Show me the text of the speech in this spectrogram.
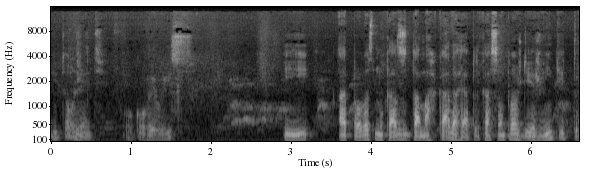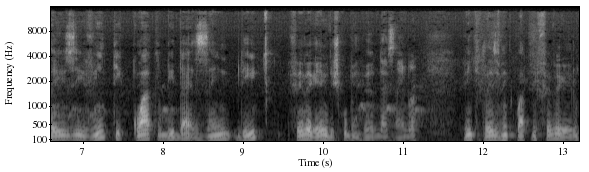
Então, gente, ocorreu isso e a prova, no caso, está marcada a reaplicação para os dias 23 e 24 de dezembro, de fevereiro, desculpem, dezembro, 23 e 24 de fevereiro,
